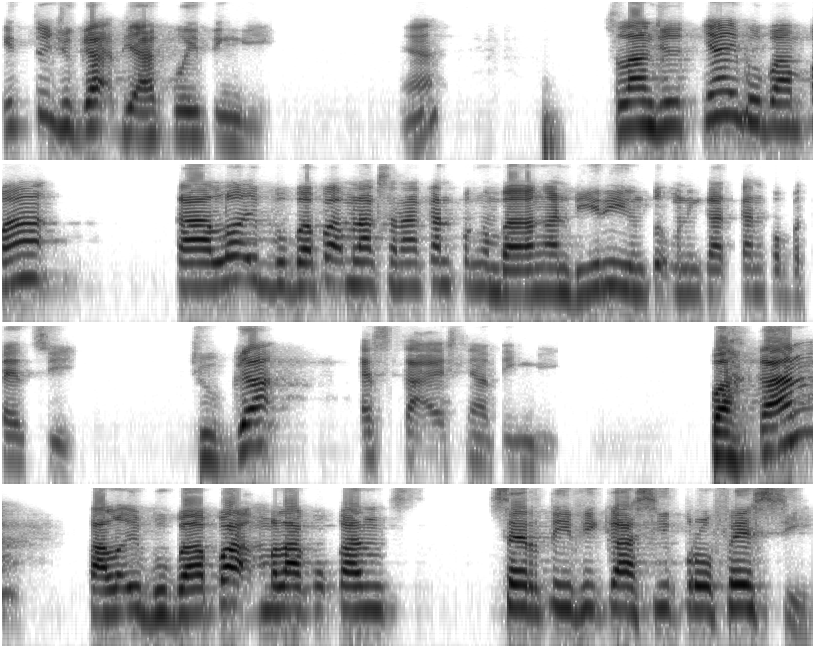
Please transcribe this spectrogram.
Itu juga diakui tinggi. Ya. Selanjutnya Ibu Bapak kalau ibu bapak melaksanakan pengembangan diri untuk meningkatkan kompetensi, juga SKS-nya tinggi. Bahkan kalau ibu bapak melakukan sertifikasi profesi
